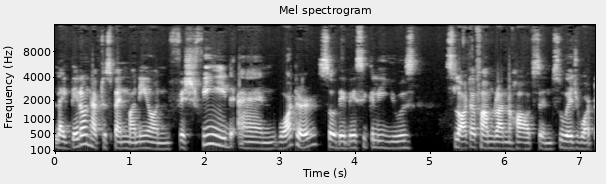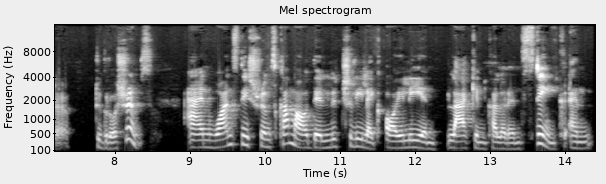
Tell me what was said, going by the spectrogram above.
like they don't have to spend money on fish feed and water. So they basically use slaughter farm runoffs and sewage water to grow shrimps. And once these shrimps come out, they're literally like oily and black in color and stink. And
